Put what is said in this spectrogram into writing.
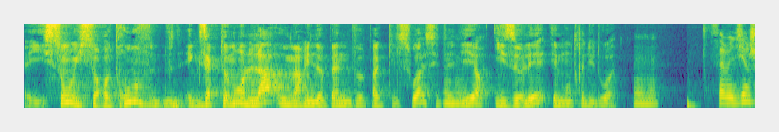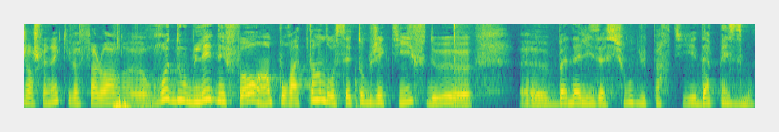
ils, sont, ils se retrouvent exactement là où Marine Le Pen ne veut pas qu'ils soient, c'est-à-dire mhm. isolés et montrés du doigt. Mhm. Ça veut dire, Georges Fenech, qu'il va falloir redoubler d'efforts hein, pour atteindre cet objectif de banalisation du parti et d'apaisement.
